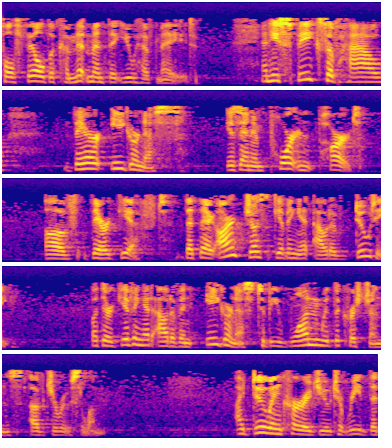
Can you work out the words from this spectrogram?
fulfill the commitment that you have made. And he speaks of how their eagerness is an important part of their gift. That they aren't just giving it out of duty, but they're giving it out of an eagerness to be one with the Christians of Jerusalem. I do encourage you to read the,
